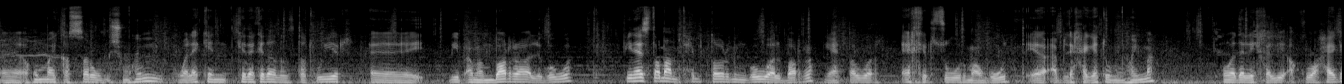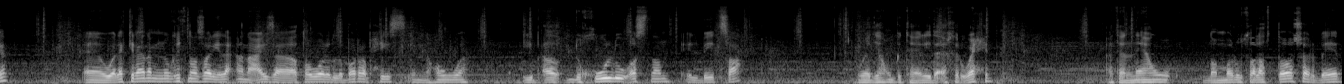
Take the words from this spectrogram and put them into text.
آه، هم يكسروا مش مهم ولكن كده كده التطوير آه، بيبقى من بره لجوه. في ناس طبعا بتحب تطور من جوه لبره يعني تطور آخر سور موجود آه، قبل حاجاته المهمه هو ده اللي يخليه أقوى حاجة. آه، ولكن أنا من وجهة نظري لأ أنا عايز أطور اللي بره بحيث إن هو يبقى دخوله أصلا البيت صعب وادي اهو بيتهيألي ده آخر واحد. قتلناه دمروا 13 باب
